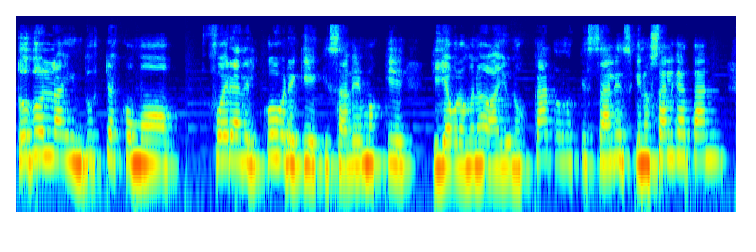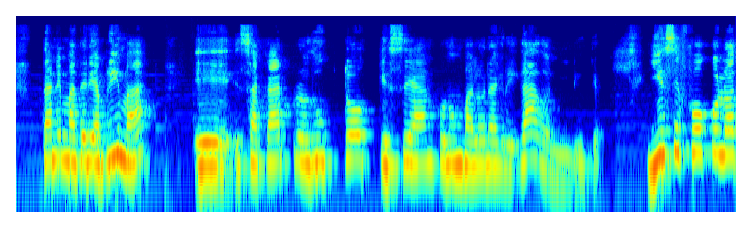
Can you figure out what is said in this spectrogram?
todas las industrias como fuera del cobre, que, sabemos que, que, ya por lo menos hay unos cátodos que salen, que no salga tan, tan en materia prima, eh, sacar productos que sean con un valor agregado en el litio. Y ese foco lo,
